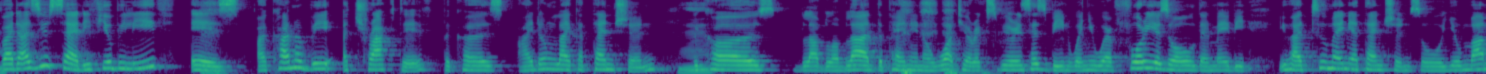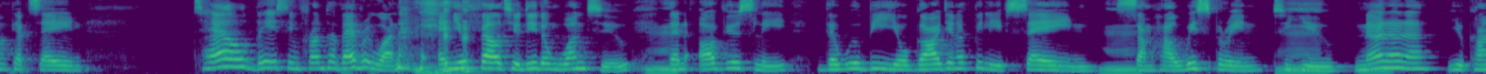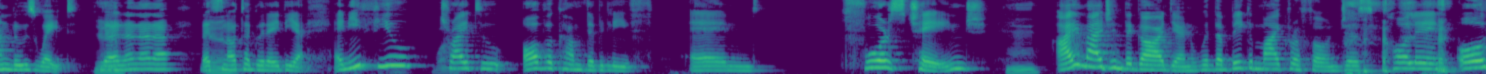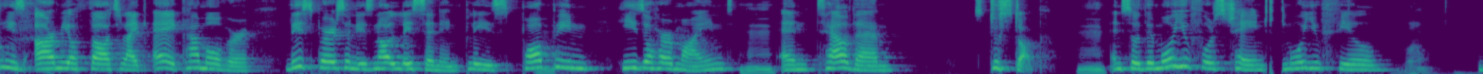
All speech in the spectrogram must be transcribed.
But as you said, if your belief is I cannot be attractive because I don't like attention mm. because blah blah blah depending on what your experience has been when you were 4 years old and maybe you had too many attentions or your mom kept saying tell this in front of everyone and you felt you didn't want to mm. then obviously there will be your guardian of belief saying Mm. somehow whispering to mm. you no mm. no no you can't lose weight Yeah. no no no no that's Yeah. not a good idea and if you try to overcome the belief and force change mm. I imagine the Guardian with a big microphone just calling all his army of thought, like, hey, come over. This person is not listening. Please pop in his or her mind mm-hmm. and tell them to stop. Mm-hmm. And so the more you force change, the more you feel Wow.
